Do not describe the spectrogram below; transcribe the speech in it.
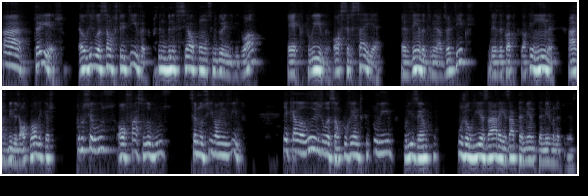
Há três, a legislação restritiva que pretende beneficiar o consumidor individual, é a que proíbe ou cerceia a venda de determinados artigos, desde a cocaína às bebidas alcoólicas, por o seu uso ou fácil abuso ser nocivo ao indivíduo. E aquela legislação corrente que proíbe, por exemplo, o jogo de azar é exatamente da mesma natureza.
